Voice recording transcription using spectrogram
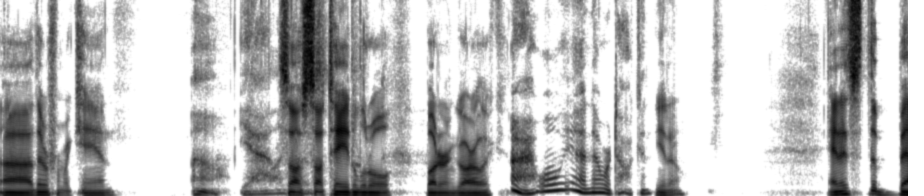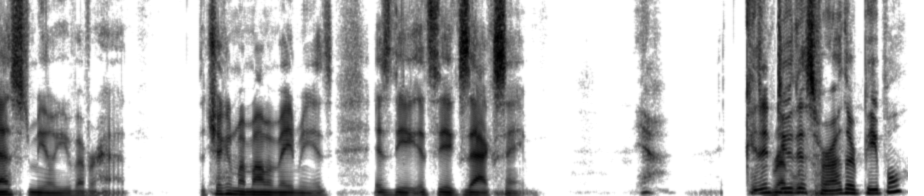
Uh, they were from a can. Oh yeah. I like So those. sauteed a little butter and garlic. All right. Well, yeah. Now we're talking. you know. And it's the best meal you've ever had. The chicken my mama made me is is the it's the exact same. Yeah. Can It's it do this for other people?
